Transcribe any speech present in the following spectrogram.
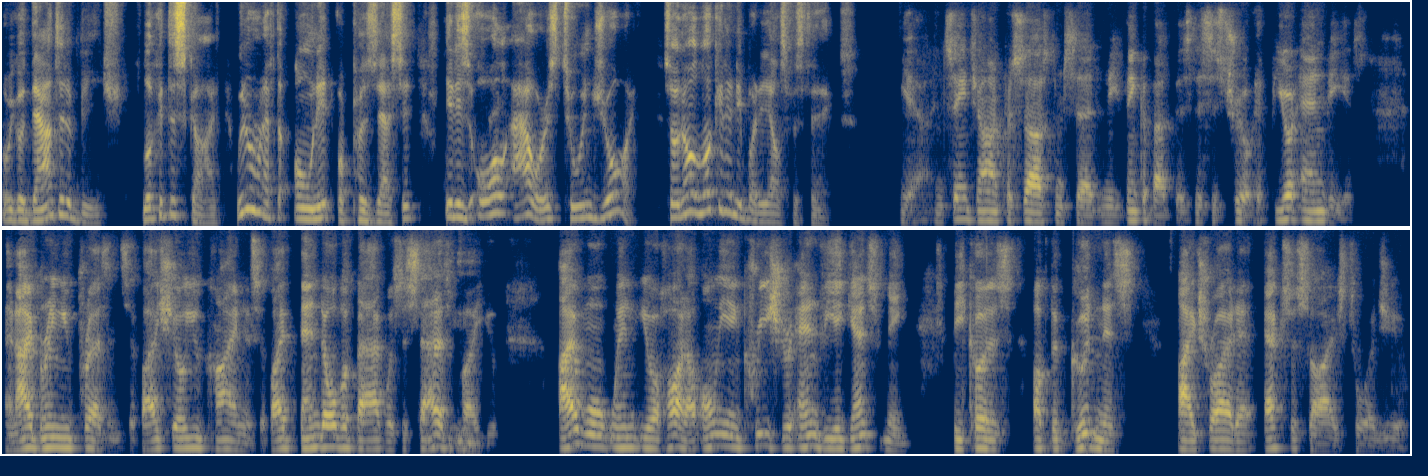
or we go down to the beach, look at the sky. We don't have to own it or possess it. It is all ours to enjoy. So don't look at anybody else for things. Yeah. And St. John Chrysostom said, and you think about this, this is true. If you're envious and I bring you presents, if I show you kindness, if I bend over backwards to satisfy mm-hmm. you, I won't win your heart. I'll only increase your envy against me because of the goodness I try to exercise towards you.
